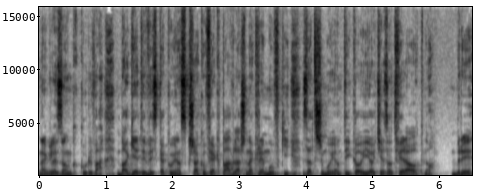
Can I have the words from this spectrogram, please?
Nagle ząg kurwa. Bagiety wyskakują z krzaków jak pawlacz na kremówki. Zatrzymują Tiko i ojciec otwiera okno. Bry,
